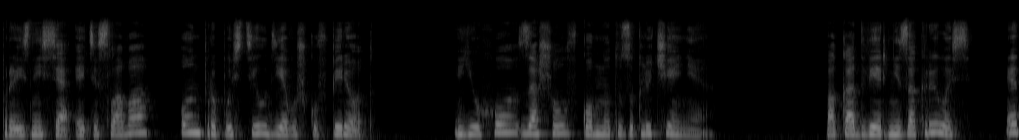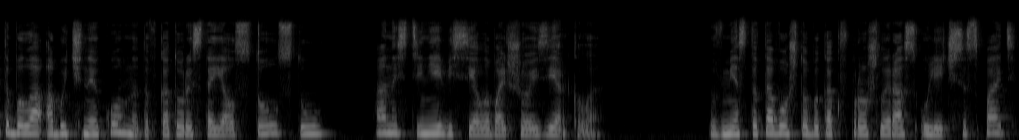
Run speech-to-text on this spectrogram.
Произнеся эти слова, он пропустил девушку вперед. Юхо зашел в комнату заключения. Пока дверь не закрылась, это была обычная комната, в которой стоял стол, стул, а на стене висело большое зеркало. Вместо того, чтобы как в прошлый раз улечься спать,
